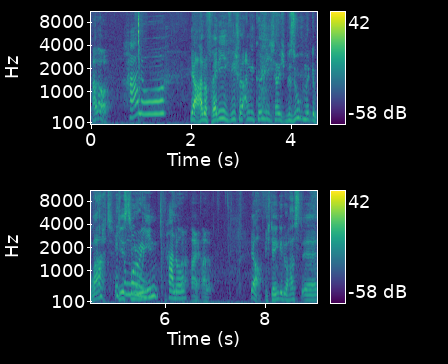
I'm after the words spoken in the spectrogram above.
Hallo. Hallo, Ja, hallo Freddy. Wie schon angekündigt, habe ich Besuch mitgebracht. ich hier bin ist die Maureen. Hallo. Hi, hallo. Ja, ich denke, du hast äh,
